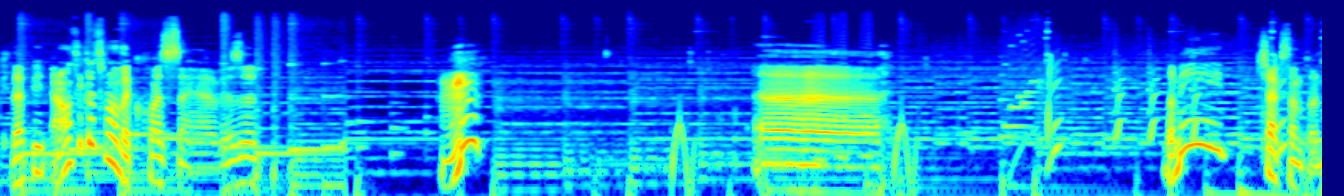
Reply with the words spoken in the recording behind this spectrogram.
Could that be? I don't think that's one of the quests I have, is it? Check something.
